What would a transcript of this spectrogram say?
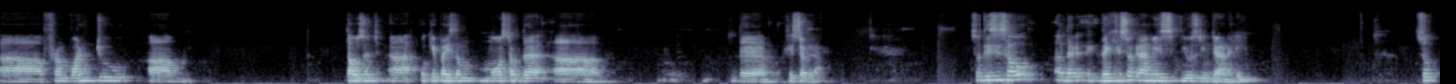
uh, from one to um, thousand uh, occupies the most of the uh, the histogram. So this is how uh, the, the histogram is used internally. So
